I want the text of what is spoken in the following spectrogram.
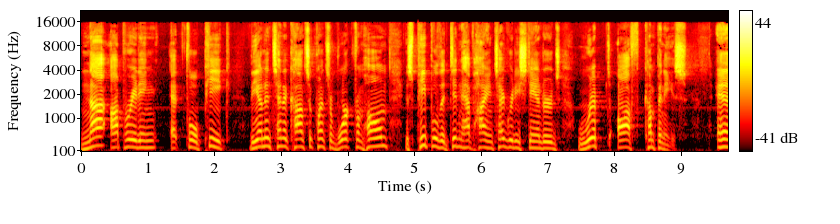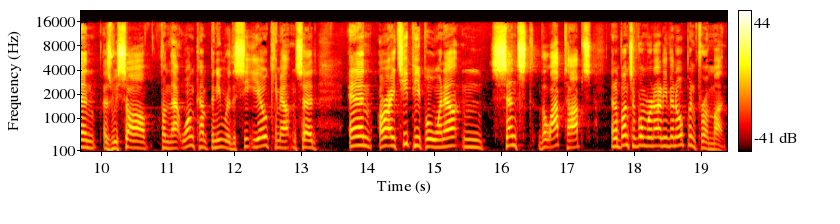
not operating at full peak the unintended consequence of work from home is people that didn't have high integrity standards ripped off companies. And as we saw from that one company where the CEO came out and said, and our IT people went out and sensed the laptops, and a bunch of them were not even open for a month.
